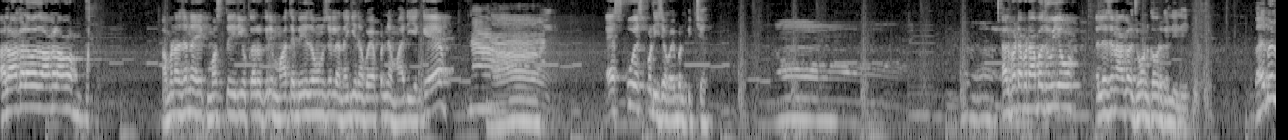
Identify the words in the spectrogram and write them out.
હાલો આગળ વધો આગળ આવો. હમણાં છે ને એક મસ્ત એરિયો કરો કરી માથે બે જવાનું છે એટલે નગીના ભાઈ આપણને મારીએ કે એસકુ એસ પડી છે ભાઈ પણ પીછે હાલ ફટાફટ આ બાજુ આવો. એટલે છે ને આગળ જોન કવર કરી લીધી. ભાઈ બેન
